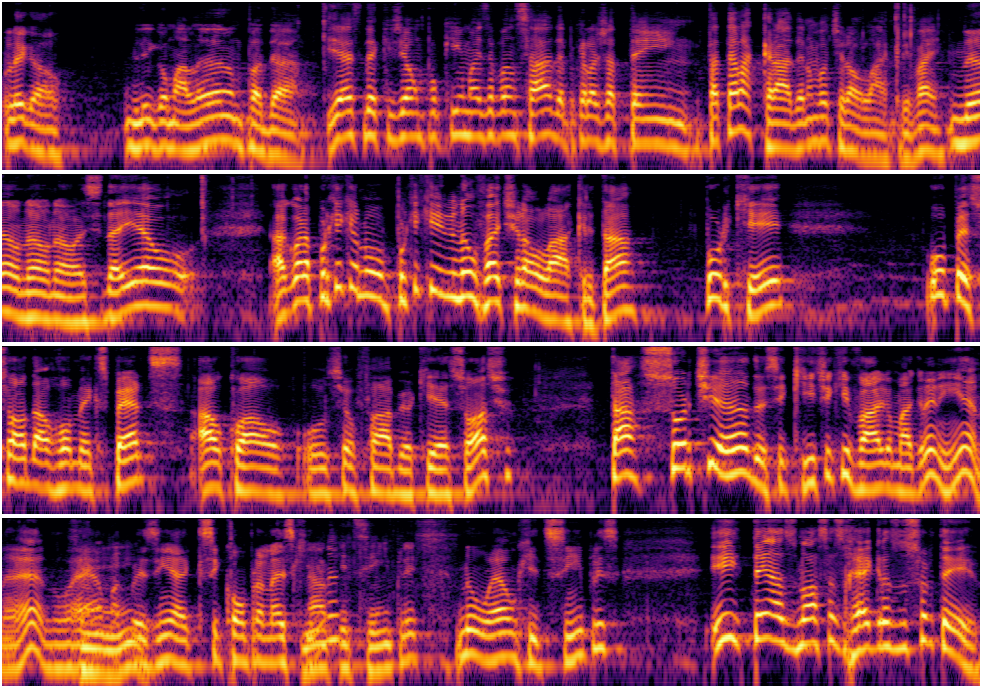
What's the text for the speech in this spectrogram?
Legal. liga uma lâmpada. E essa daqui já é um pouquinho mais avançada, porque ela já tem. Tá até lacrada, eu não vou tirar o lacre, vai. Não, não, não. Esse daí é o. Agora, por que, que, eu não... por que, que ele não vai tirar o lacre, tá? Porque o pessoal da Home Experts, ao qual o seu Fábio aqui é sócio, tá sorteando esse kit que vale uma graninha, né? Não é Sim. uma coisinha que se compra na esquina. Não, kit simples. Não é um kit simples. E tem as nossas regras do sorteio.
